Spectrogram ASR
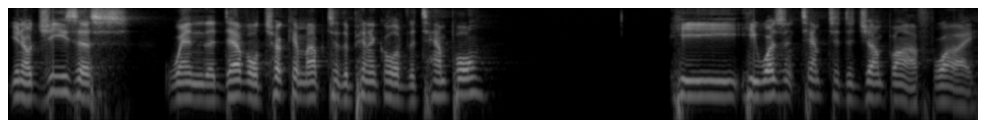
You know, Jesus, when the devil took him up to the pinnacle of the temple, he, he wasn't tempted to jump off. Why?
